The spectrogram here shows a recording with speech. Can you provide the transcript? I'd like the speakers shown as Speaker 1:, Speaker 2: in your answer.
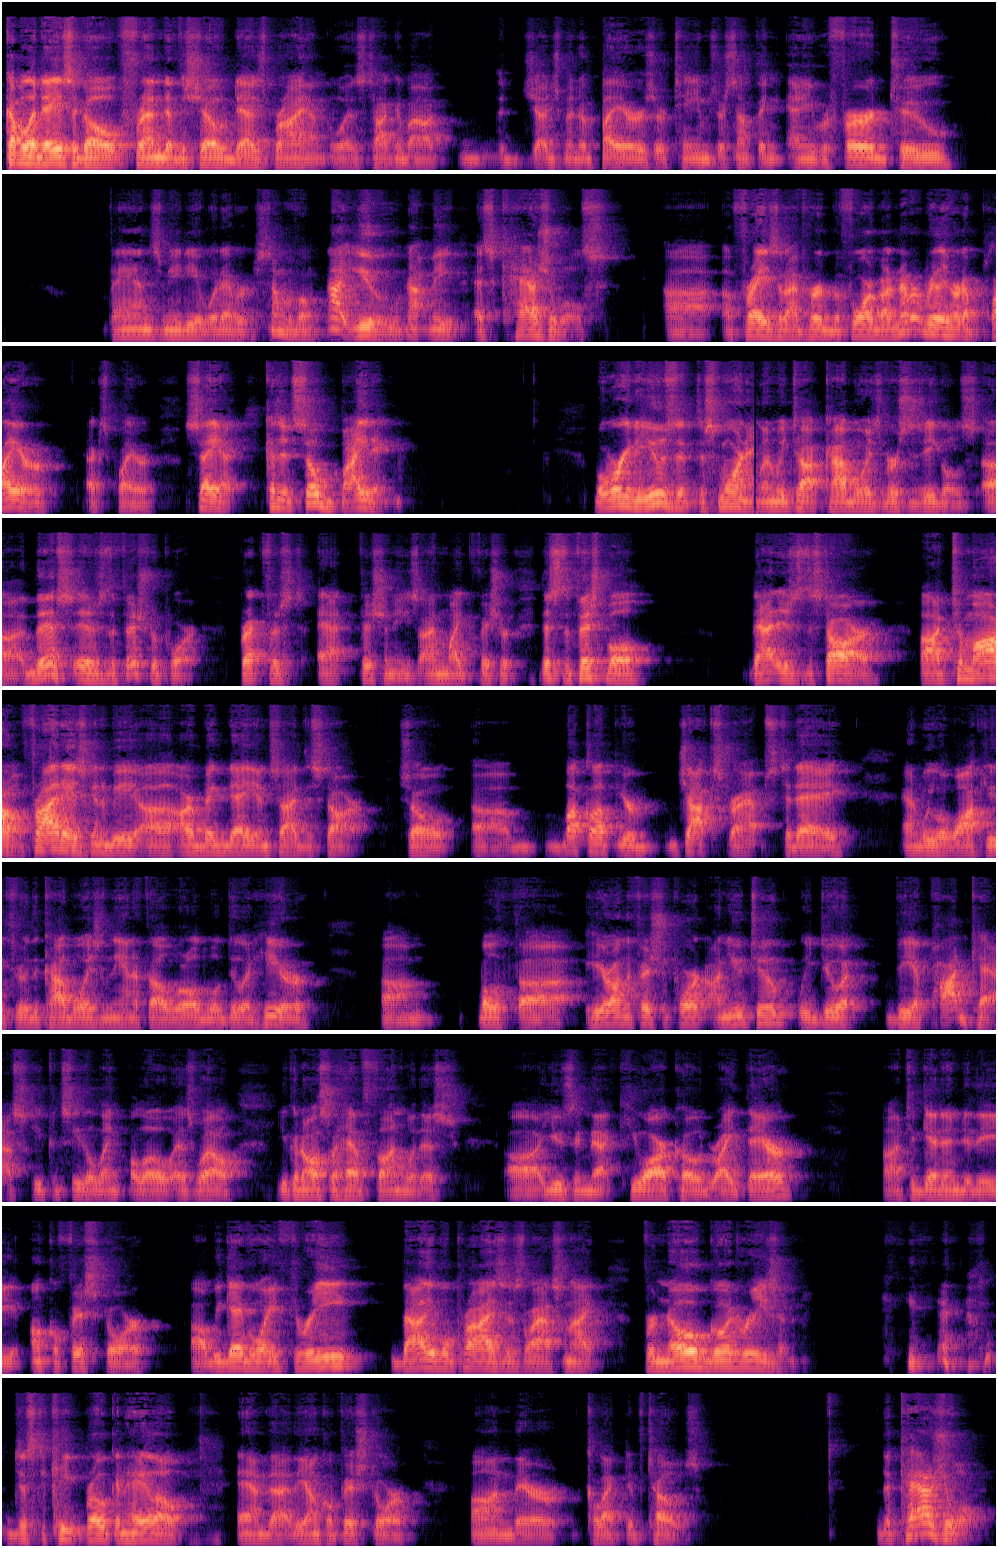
Speaker 1: A couple of days ago, friend of the show, Dez Bryant, was talking about the judgment of players or teams or something, and he referred to fans, media, whatever, some of them, not you, not me, as casuals. Uh, a phrase that I've heard before, but I've never really heard a player, ex-player, say it because it's so biting. But we're going to use it this morning when we talk Cowboys versus Eagles. Uh, this is the Fish Report, breakfast at Fish and Fishionies. I'm Mike Fisher. This is the Fishbowl. That is the star. Uh, tomorrow, Friday is going to be uh, our big day inside the star. So uh, buckle up your jock straps today, and we will walk you through the Cowboys in the NFL world. We'll do it here, um, both uh, here on the Fish Report on YouTube. We do it via podcast. You can see the link below as well. You can also have fun with us uh, using that QR code right there uh, to get into the Uncle Fish store. we gave away three valuable prizes last night for no good reason. just to keep Broken Halo and uh, the Uncle Fish store on their collective toes. The casual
